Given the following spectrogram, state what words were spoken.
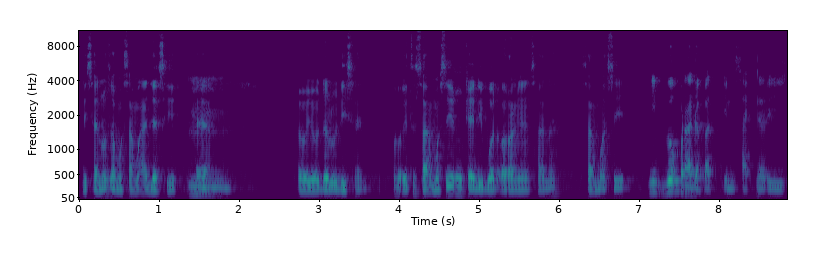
desain lu sama-sama aja sih kayak Hmm. oh ya udah lu desain oh itu sama sih yang kayak dibuat orang yang sana sama sih Ini gue pernah dapat insight dari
